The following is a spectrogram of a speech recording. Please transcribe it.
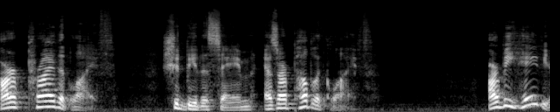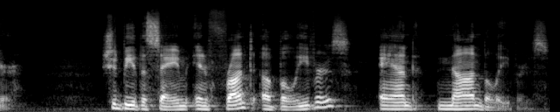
Our private life should be the same as our public life. Our behavior should be the same in front of believers and non believers.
